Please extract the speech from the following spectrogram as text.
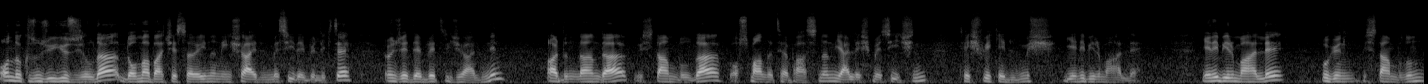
19. yüzyılda Dolmabahçe Sarayı'nın inşa edilmesiyle birlikte önce devlet ricalinin ardından da İstanbul'da Osmanlı tebaasının yerleşmesi için teşvik edilmiş yeni bir mahalle. Yeni bir mahalle bugün İstanbul'un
